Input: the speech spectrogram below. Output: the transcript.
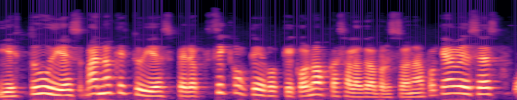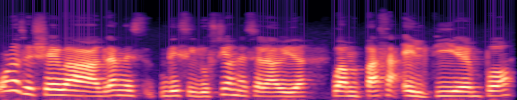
y estudies, bueno, no que estudies, pero sí que, que conozcas a la otra persona, porque a veces uno se lleva grandes desilusiones en la vida cuando pasa el tiempo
